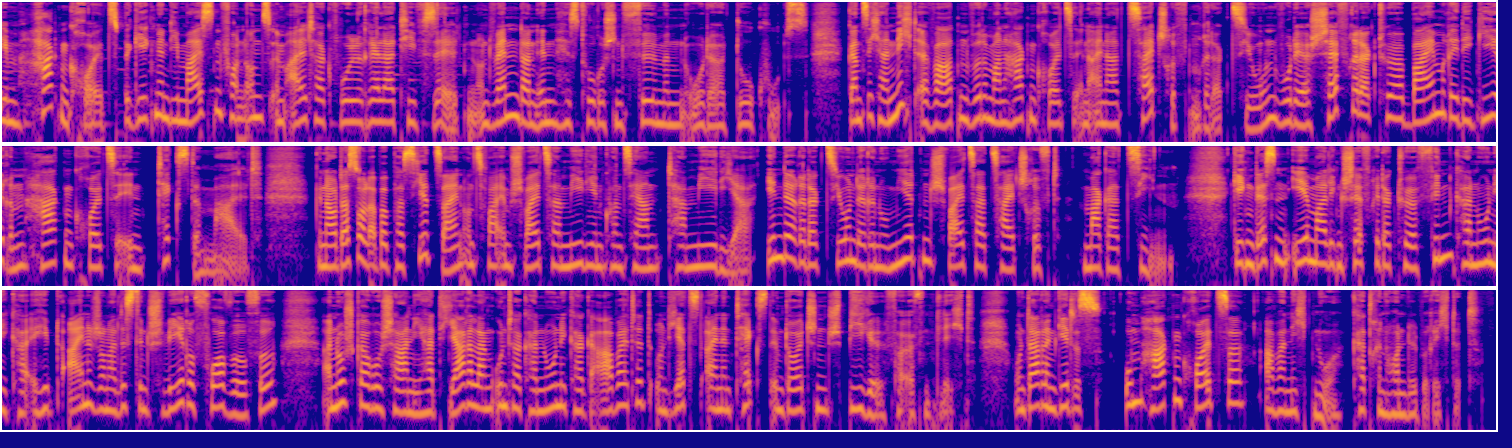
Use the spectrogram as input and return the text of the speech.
Dem Hakenkreuz begegnen die meisten von uns im Alltag wohl relativ selten und wenn dann in historischen Filmen oder Dokus. Ganz sicher nicht erwarten würde man Hakenkreuze in einer Zeitschriftenredaktion, wo der Chefredakteur beim Redigieren Hakenkreuze in Texte malt. Genau das soll aber passiert sein, und zwar im Schweizer Medienkonzern Tamedia, in der Redaktion der renommierten Schweizer Zeitschrift Magazin. Gegen dessen ehemaligen Chefredakteur Finn Kanonika erhebt eine Journalistin schwere Vorwürfe. Anushka Roshani hat jahrelang unter Kanonika gearbeitet und jetzt einen Text im deutschen Spiegel veröffentlicht. Und darin geht es um Hakenkreuze, aber nicht nur. Katrin Hondel berichtet.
